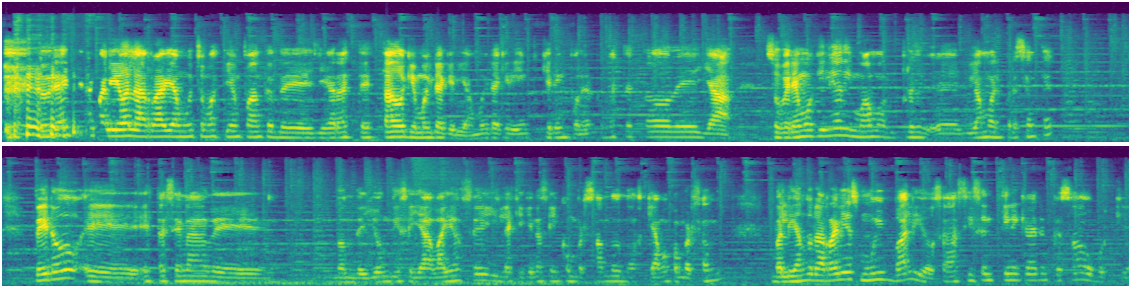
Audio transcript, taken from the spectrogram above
Tendrían que haber valido la rabia mucho más tiempo antes de llegar a este estado que Moira quería. Moira quería, quiere imponer con este estado de ya superemos Gilead y vivamos, eh, vivamos el presente. Pero eh, esta escena de donde John dice ya váyanse y las que quieren seguir conversando nos quedamos conversando, validando la rabia es muy válido, o sea, así se tiene que haber empezado porque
